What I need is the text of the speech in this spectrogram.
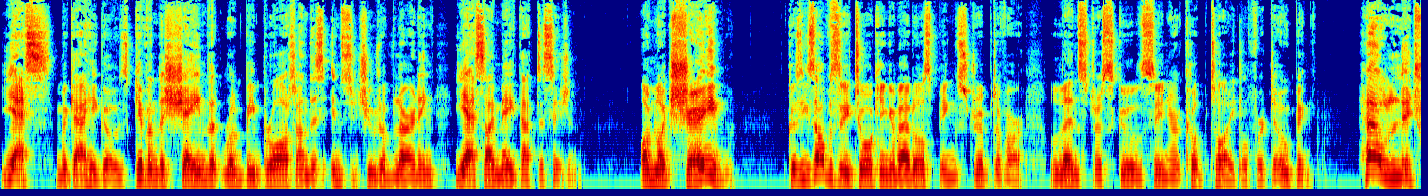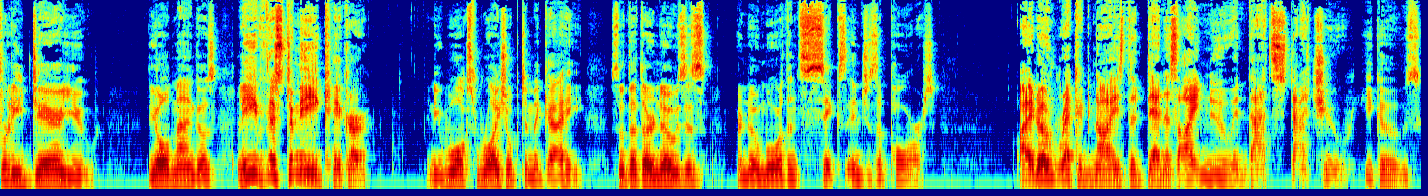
Yes, McGahey goes, given the shame that rugby brought on this Institute of Learning, yes, I made that decision. I'm like, shame? Because he's obviously talking about us being stripped of our Leinster School Senior Cup title for doping. How literally dare you? The old man goes, Leave this to me, kicker and he walks right up to McGahey so that their noses are no more than six inches apart. I don't recognise the Denis I knew in that statue, he goes.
